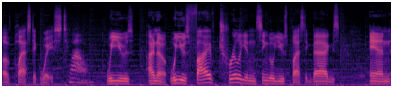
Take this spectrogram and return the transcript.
of plastic waste. Wow. We use, I know, we use 5 trillion single use plastic bags, and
